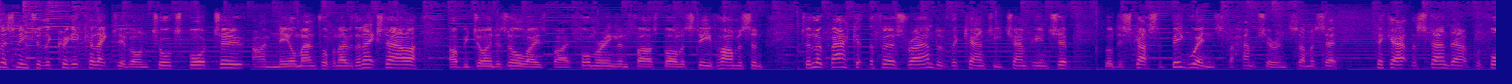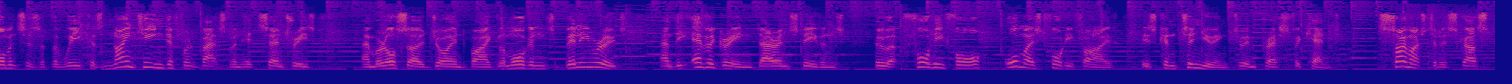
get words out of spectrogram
listening to the Cricket Collective on Talksport 2. I'm Neil Manthorp, and over the next hour, I'll be joined as always by former England fast bowler Steve Harmison to look back at the first round of the County Championship. We'll discuss the big wins for Hampshire and Somerset, pick out the standout performances of the week as 19 different batsmen hit centuries, and we're also joined by Glamorgan's Billy Root and the evergreen Darren Stevens, who at 44, almost 45, is continuing to impress for Kent. So much to discuss.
